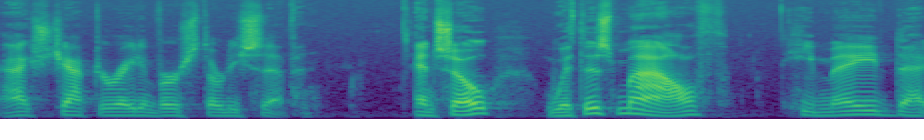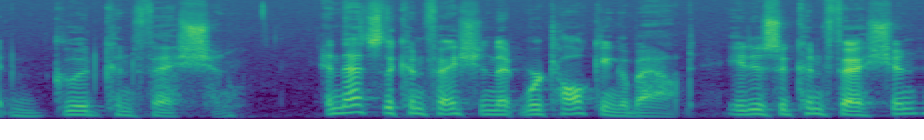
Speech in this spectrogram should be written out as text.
Acts chapter 8 and verse 37. And so, with his mouth, he made that good confession. And that's the confession that we're talking about. It is a confession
